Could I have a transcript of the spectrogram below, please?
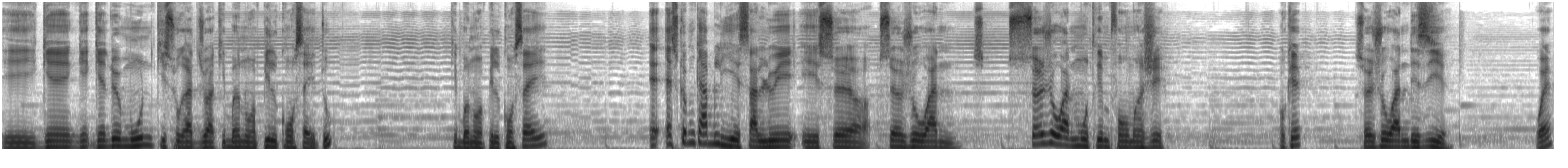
Et gen gen deux moun qui sur radio qui ban nous en pile conseil tout. Qui ban nous en pile conseil. E, est-ce que me oublié saluer et sœur sœur Joanne? Sœur Joanne montre me font manger. OK? Sœur Joanne désir. ouais,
